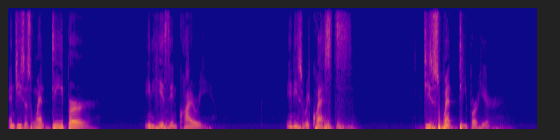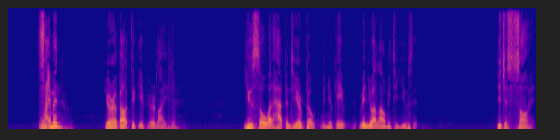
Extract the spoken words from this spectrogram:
And Jesus went deeper in his inquiry, in his requests. Jesus went deeper here. Simon, you're about to give your life. You saw what happened to your boat when you gave when you allow me to use it. You just saw it.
